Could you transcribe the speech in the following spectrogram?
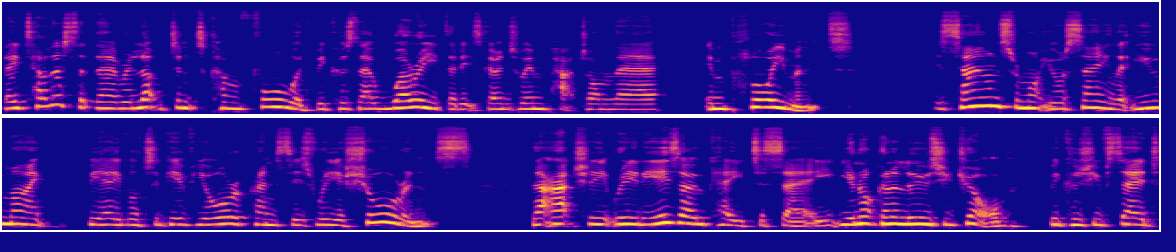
they tell us that they're reluctant to come forward because they're worried that it's going to impact on their employment. It sounds from what you're saying that you might be able to give your apprentices reassurance that actually it really is okay to say you're not going to lose your job because you've said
